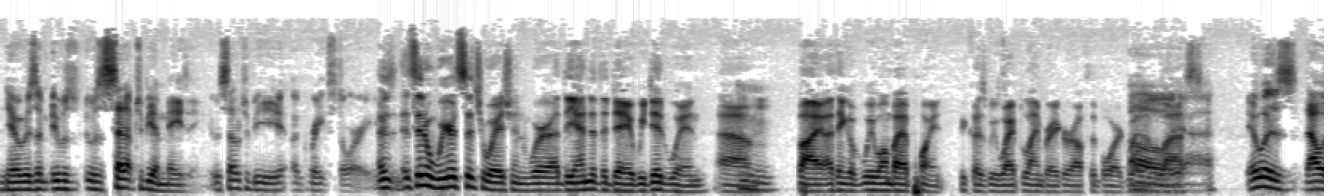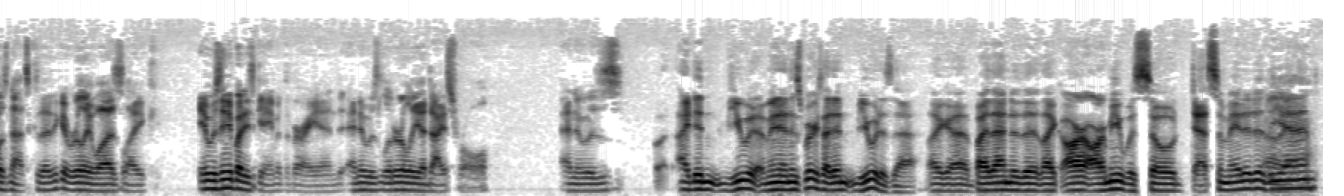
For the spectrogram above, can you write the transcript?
You know, it was a, it was it was set up to be amazing. It was set up to be a great story. It's, it's in a weird situation where at the end of the day we did win um, Mm-hmm. by I think we won by a point because we wiped Linebreaker off the board right Oh at last. yeah, it was that was nuts because I think it really was like it was anybody's game at the very end, and it was literally a dice roll, and it was But I didn't view it. I mean, and it's weird 'cause I didn't view it as that. Like uh, by the end of the like our army was so decimated at the Oh, end.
